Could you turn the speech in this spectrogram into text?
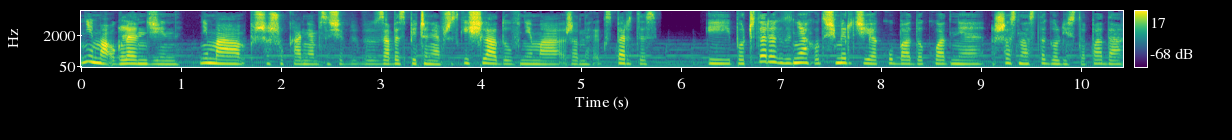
nie ma oględzin, nie ma przeszukania, w sensie zabezpieczenia wszystkich śladów, nie ma żadnych ekspertyz. I po czterech dniach od śmierci Jakuba, dokładnie 16 listopada,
